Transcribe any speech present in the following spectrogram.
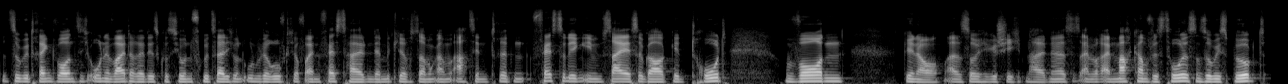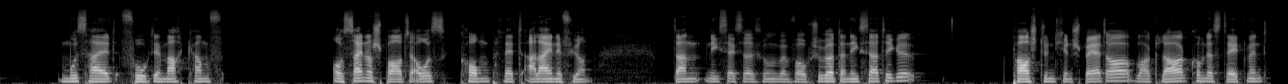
dazu gedrängt worden, sich ohne weitere Diskussion frühzeitig und unwiderruflich auf ein Festhalten der Mitgliederversammlung am 18.03. festzulegen. Ihm sei es sogar gedroht worden. Genau, also solche Geschichten halt. Ne? Es ist einfach ein Machtkampf des Todes und so wie es wirkt, muss halt Vogt den Machtkampf aus seiner Sparte aus komplett alleine führen. Dann nächste Eskalation beim VfB Stuttgart, der nächste Artikel paar Stündchen später war klar, kommt das Statement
